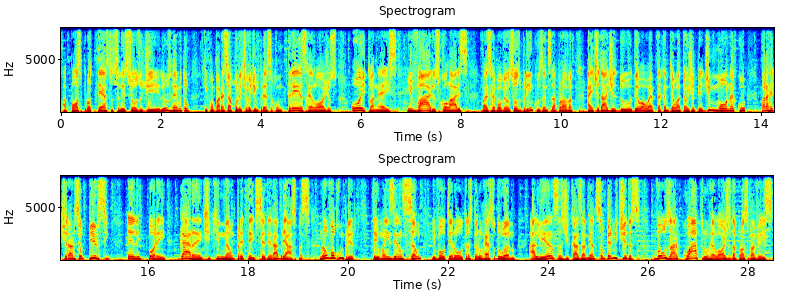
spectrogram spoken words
Após protesto silencioso de Lewis Hamilton, que compareceu à coletiva de imprensa com três relógios, oito anéis e vários colares, mas removeu seus brincos antes da prova, a entidade do deu ao heptacampeão até o GP de Mônaco para retirar seu piercing. Ele, porém, garante que não pretende ceder. Abre aspas. Não vou cumprir. Tenho uma isenção e vou ter outras pelo resto do ano. Alianças de casamento são permitidas. Vou usar quatro relógios da próxima vez,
